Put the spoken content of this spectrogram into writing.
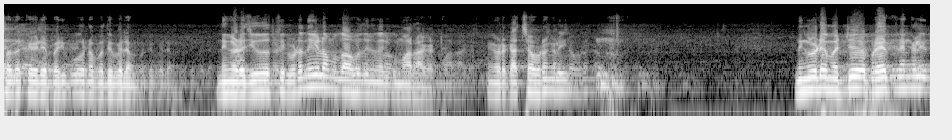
സദക്കയുടെ പരിപൂർണ പ്രതിഫലം നിങ്ങളുടെ ജീവിതത്തിൽ ഉടനീളം ഉദാഹുദിന് നൽകുമാറാകട്ടെ. നിങ്ങളുടെ കച്ചവടങ്ങളിൽ നിങ്ങളുടെ മറ്റ് പ്രയത്നങ്ങളിൽ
